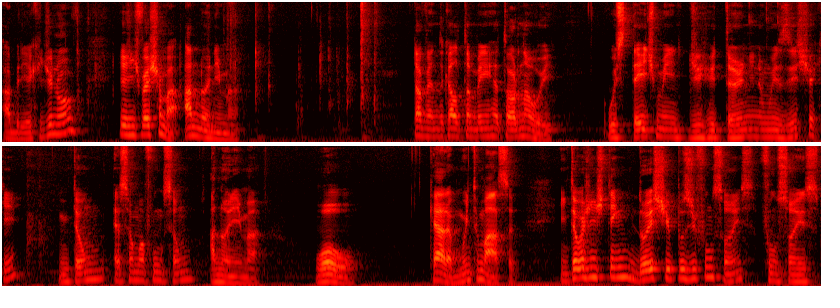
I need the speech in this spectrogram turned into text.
abrir aqui de novo e a gente vai chamar anônima. Tá vendo que ela também retorna oi. O statement de return não existe aqui, então essa é uma função anônima. Uou! Cara, muito massa. Então a gente tem dois tipos de funções, funções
